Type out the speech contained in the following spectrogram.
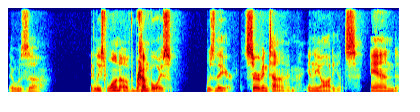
there was uh, at least one of the Brown Boys was there serving time in the audience. And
